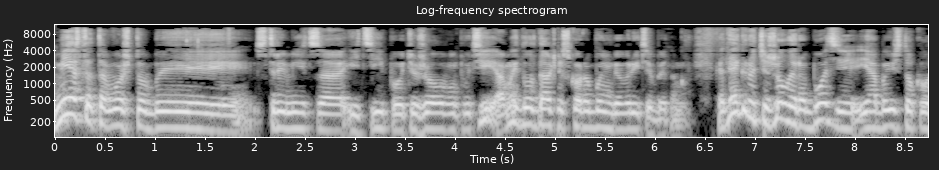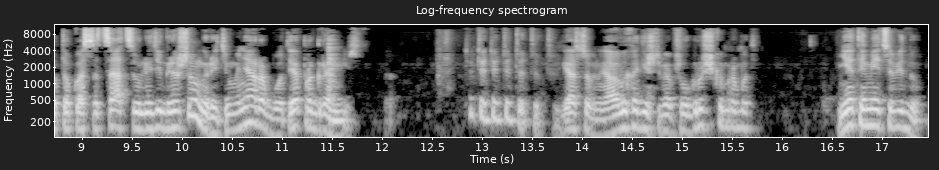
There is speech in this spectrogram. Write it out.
Вместо того, чтобы стремиться идти по тяжелому пути, а мы дальше скоро будем говорить об этом. Когда я говорю о тяжелой работе, я боюсь только, только ассоциацию людей. Говорят, что вы говорите, у меня работа, я программист. Я особенно. А вы хотите, чтобы я пошел грузчиком работать? Нет, имеется в виду.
